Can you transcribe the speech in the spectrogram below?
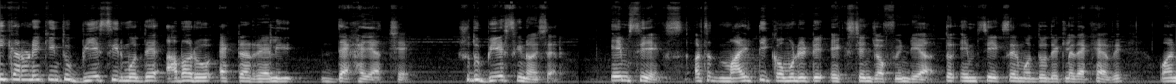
এই কারণে কিন্তু বিএসসির মধ্যে আবারও একটা র্যালি দেখা যাচ্ছে। শুধু বিএসসি নয় স্যার এমসিএক্স অর্থাৎ multi commodity exchange of India তো এমসিএক্সের মধ্যেও দেখলে দেখা যাবে one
